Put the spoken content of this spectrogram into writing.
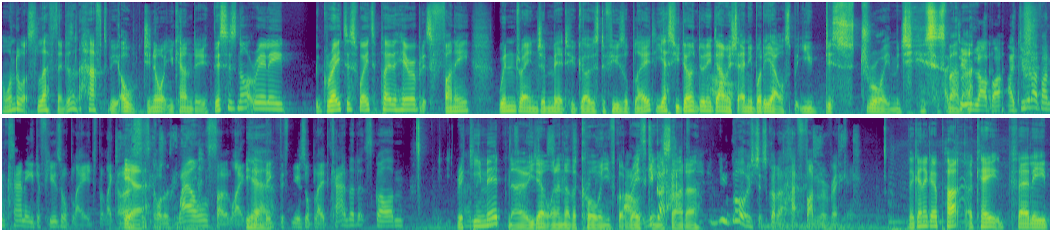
I wonder what's left then. It doesn't have to be. Oh, do you know what you can do? This is not really the greatest way to play the hero, but it's funny. Windranger mid who goes Diffusal Blade. Yes, you don't do any damage to anybody else, but you destroy Medusa's I do love uh, I do love uncanny diffusal Blade, but like Earth Yeah. has gone as well. So like Yeah. the big diffusal blade candidate's gone. Riki mid? No, you don't want another core when you've got Oh, Wraith King have- You've always just got to have fun with Riki. They're going to go Puck. Okay, fairly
